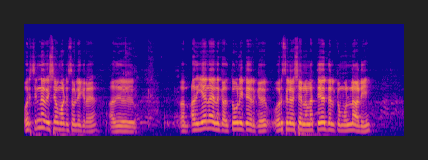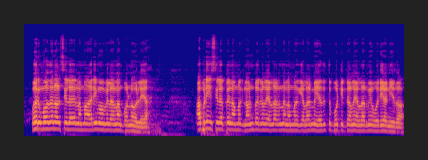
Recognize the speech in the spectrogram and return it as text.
ஒரு சின்ன விஷயம் மட்டும் சொல்லிக்கிறேன். அது அது ஏன்னா எனக்கு அது தோணிட்டே இருக்குது ஒரு சில விஷயம் என்னென்னா தேர்தலுக்கு முன்னாடி ஒரு முத நாள் சில நம்ம அறிமுகங்களெல்லாம் பண்ணோம் இல்லையா? அப்படி சில பேர் நமக்கு நண்பர்கள் எல்லாரும் தான் நமக்கு எல்லாருமே எதிர்த்து போட்டிட்டாலும் எல்லாருமே ஒரே அணி தான்.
